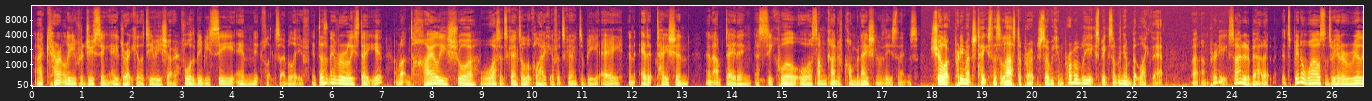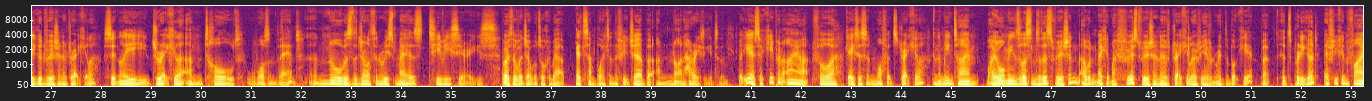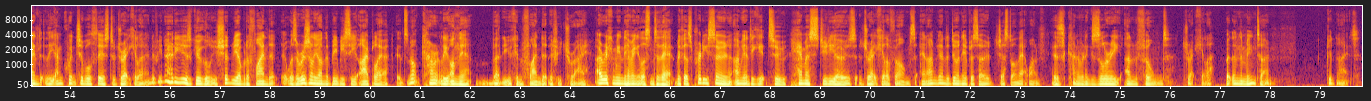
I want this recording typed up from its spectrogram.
are currently producing a Dracula TV show for the BBC and Netflix, I believe. It doesn't have a release date yet. I'm not entirely sure what it's going to look like, if it's going to be a an adaptation, an updating, a sequel, or some kind of combination of these things. Sherlock pretty much takes this last approach, so we can probably expect something a bit like that but I'm pretty excited about it. It's been a while since we had a really good version of Dracula. Certainly, Dracula Untold wasn't that, uh, nor was the Jonathan Rhys Meyers TV series, both of which I will talk about at some point in the future, but I'm not in a hurry to get to them. But yeah, so keep an eye out for Gatiss and Moffat's Dracula. In the meantime, by all means, listen to this version. I wouldn't make it my first version of Dracula if you haven't read the book yet, but it's pretty good. If you can find The Unquenchable Thirst of Dracula, and if you know how to use Google, you should be able to find it. It was originally on the BBC iPlayer. It's not currently on there, but you can find it if you try. I recommend having a listen to that because pretty soon I'm going to get to Hammer Studios Dracula films, and I'm going to do an episode just on that one as kind of an auxiliary unfilmed Dracula. But in the meantime, good night.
